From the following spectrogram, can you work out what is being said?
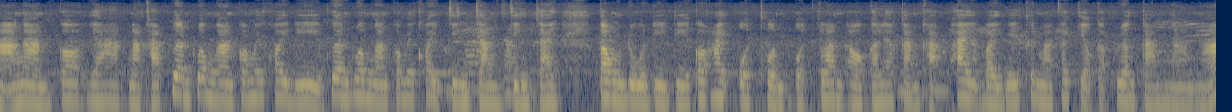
หางานก็ยากนะคะ เพื่อนร่วมงานก็ไม่ค่อยดี เพื่อนร่วมงานก็ไม่ค่อยจริงจังจริงใจ ต้องดูดีๆ ก็ให้อดทนอดกลั้นเอาก็แล้วกันค่ะไพ่ใบนี้ขึ้นมาถ้าเกี่ยวกับเรื่องการงานนะ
